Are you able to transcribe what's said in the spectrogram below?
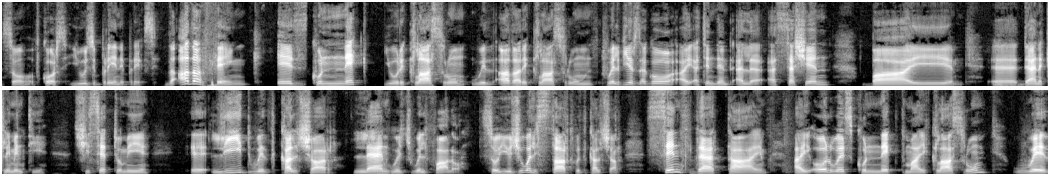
so of course use brain breaks the other thing is connect your classroom with other classrooms 12 years ago i attended a, a session by uh, mm-hmm. Dana Clementi. She said to me, uh, lead with culture. Language will follow. So usually start with culture. Since that time, I always connect my classroom with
